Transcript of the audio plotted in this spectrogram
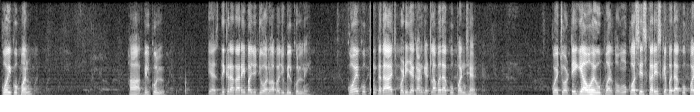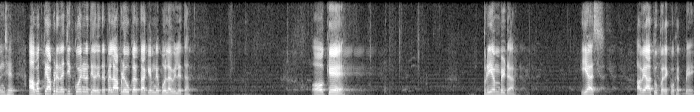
કોઈ કૂપન? હા, બિલકુલ. યસ દીકરા તારે એ બાજુ જોવાનું, આ બાજુ બિલકુલ નહીં. કોઈ કૂપન કદાચ પડી જાય, કારણ કે એટલા બધા કૂપન છે. કોઈ ચોંટી ગયા હોય ઉપર, તો હું કોશિશ કરીશ કે બધા કૂપન છે. આ વખતે આપણે નજીક કોઈને નથી નહીંતર પહેલા આપણે એવું કરતા કે એમને બોલાવી લેતા. ઓકે. પ્રિયમ બેટા. યસ. હવે હાથ ઉપર એક વખત બે.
